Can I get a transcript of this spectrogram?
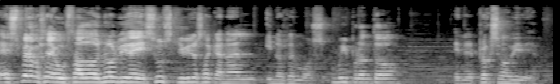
Espero que os haya gustado. No olvidéis suscribiros al canal y nos vemos muy pronto en el próximo vídeo.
